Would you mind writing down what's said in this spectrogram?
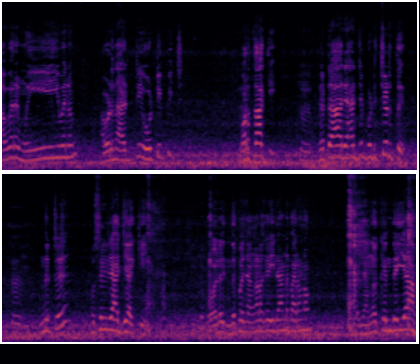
അവരെ മുഴുവനും അവിടുന്ന് അടി ഒട്ടിപ്പിച്ച് പുറത്താക്കി. എന്നിട്ട് ആ രാജ്യം പിടിച്ചെടുത്ത്. എന്നിട്ട് മുസ്ലിം രാജ്യമാക്കി. ഇതുപോലെ ഇന്നിപ്പോൾ ഞങ്ങളുടെ കയ്യിലാണ് ഭരണം. അപ്പം ഞങ്ങൾക്ക് എന്ത് ചെയ്യാം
